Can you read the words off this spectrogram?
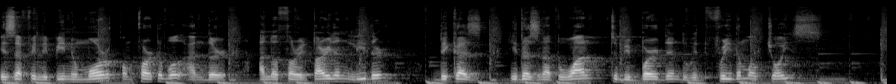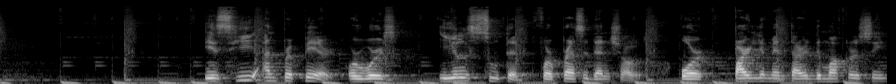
Is a Filipino more comfortable under an authoritarian leader because he does not want to be burdened with freedom of choice? Is he unprepared or worse, ill suited for presidential or parliamentary democracy?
